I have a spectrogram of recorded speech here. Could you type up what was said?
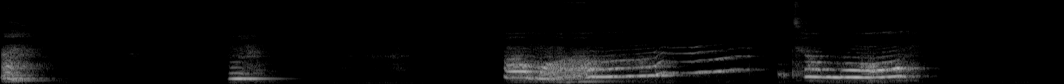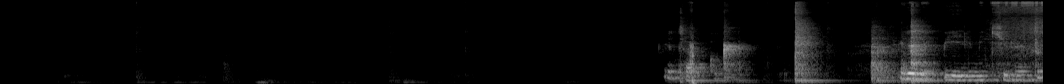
Ah. Ah. Aman. Tamam. Yeter bu kadar. Bilerek bir elimi kirlettim.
